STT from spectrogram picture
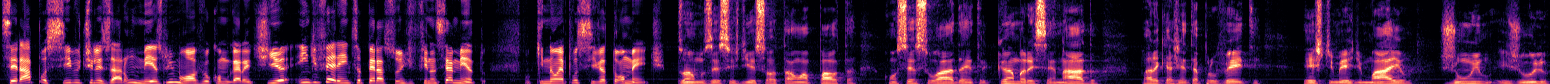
será possível utilizar um mesmo imóvel como garantia em diferentes operações de financiamento, o que não é possível atualmente. Vamos, esses dias, soltar uma pauta consensuada entre Câmara e Senado para que a gente aproveite este mês de maio, junho e julho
